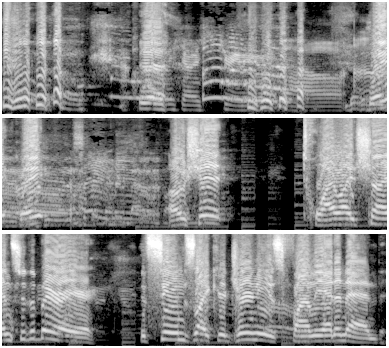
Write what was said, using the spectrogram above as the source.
yeah. Wish I was straight now. Wait, wait. Oh shit. Twilight shines through the barrier. It seems like your journey is finally at an end.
